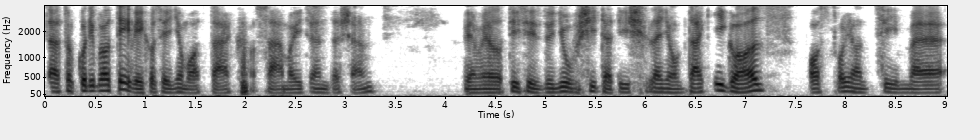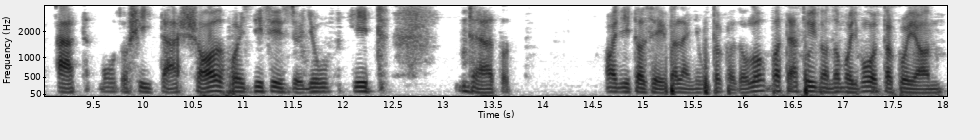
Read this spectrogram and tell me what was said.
tehát akkoriban a tévék azért nyomatták a számait rendesen. Például a This is the New is lenyomták. Igaz, azt olyan címmel átmódosítással, hogy This is the New Hit. Tehát ott annyit azért belenyúltak a dologba, tehát úgy gondolom, hogy voltak olyan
